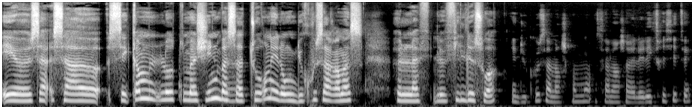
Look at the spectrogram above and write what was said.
Et euh, ça, ça, euh, c'est comme l'autre machine, bah, Ouais. ça tourne et donc, du coup, ça ramasse euh, la- le fil de soie. Et du coup, ça marche comment? Ça marche avec l'électricité?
